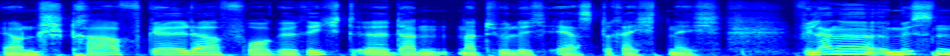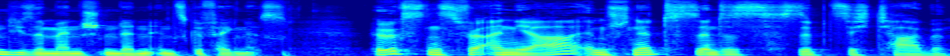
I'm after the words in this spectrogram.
Ja, und Strafgelder vor Gericht äh, dann natürlich erst recht nicht. Wie lange müssen diese Menschen denn ins Gefängnis? Höchstens für ein Jahr, im Schnitt sind es 70 Tage.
